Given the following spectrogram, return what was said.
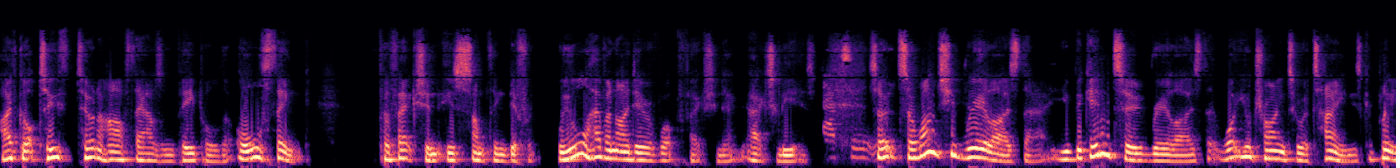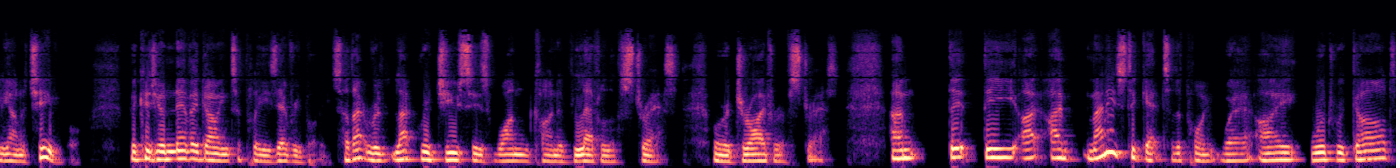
I've got two, two and a half thousand people that all think perfection is something different. We all have an idea of what perfection actually is. Absolutely. So, so once you realize that, you begin to realize that what you're trying to attain is completely unachievable because you're never going to please everybody. So that re- that reduces one kind of level of stress or a driver of stress. Um, the the I, I, managed to get to the point where I would regard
